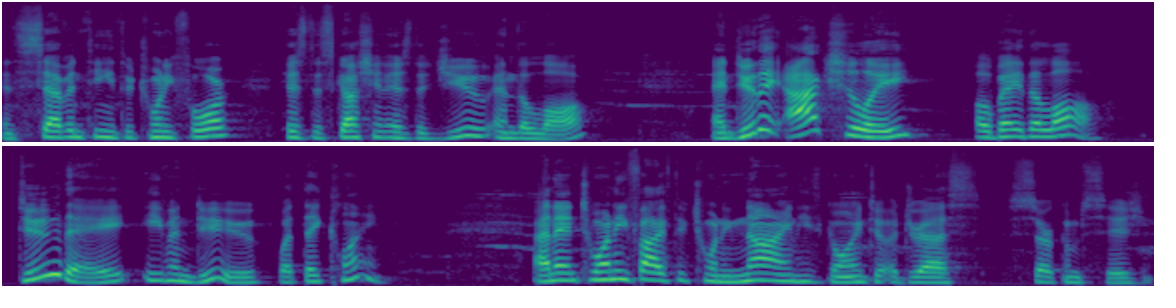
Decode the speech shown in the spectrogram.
In 17 through 24, his discussion is the Jew and the law. And do they actually obey the law? Do they even do what they claim? And in 25 through 29, he's going to address circumcision.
